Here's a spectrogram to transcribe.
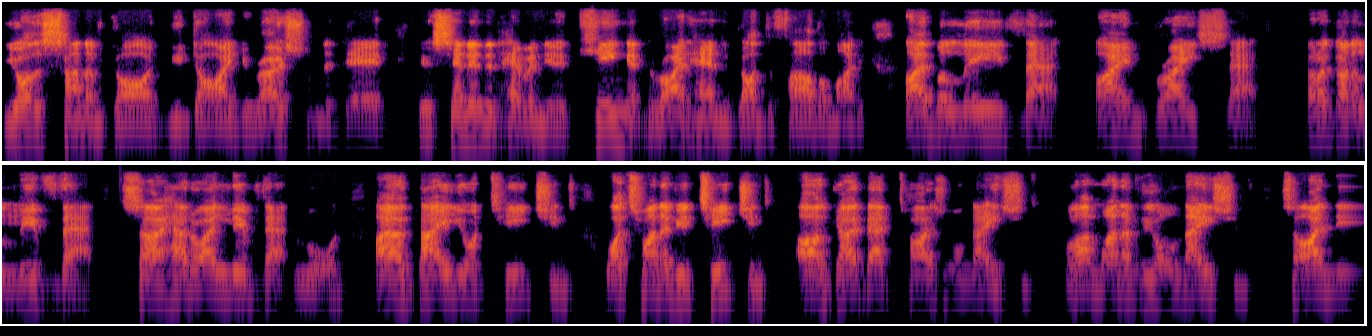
You're the Son of God. You died. You rose from the dead. You ascended into heaven. You're King at the right hand of God the Father Almighty. I believe that. I embrace that. But I got to live that. So, how do I live that, Lord? I obey your teachings. What's one of your teachings? Oh, go baptize all nations. Well, I'm one of the all nations. So I need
